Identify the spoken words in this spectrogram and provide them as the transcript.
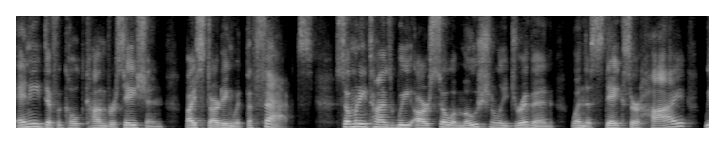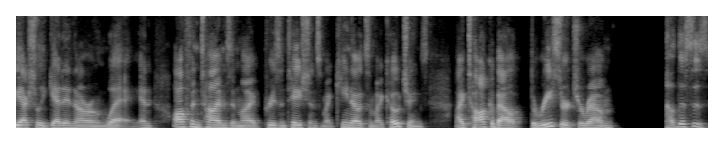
any difficult conversation by starting with the facts so many times we are so emotionally driven when the stakes are high, we actually get in our own way. And oftentimes in my presentations, my keynotes, and my coachings, I talk about the research around how this is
